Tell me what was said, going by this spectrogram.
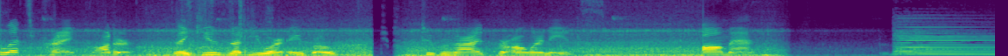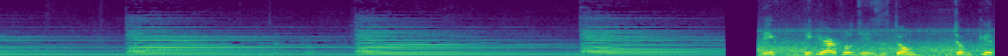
Let's pray. Father, thank you that you are able to provide for all our needs. Amen. Be, be careful, Jesus. Don't don't give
